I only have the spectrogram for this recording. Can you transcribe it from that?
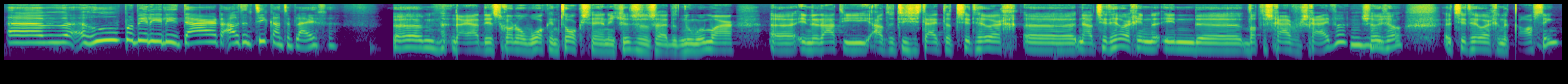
Ehm, hoe proberen jullie daar authentiek aan te blijven? Ehm, nou ja, dit is gewoon een walk-and-talk scènetje, zoals zij dat noemen. Maar eh, inderdaad, die authenticiteit, dat zit heel erg, eh, nou, het zit heel erg in, de, in de, wat de schrijvers schrijven, sowieso. Het zit heel erg in de casting.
